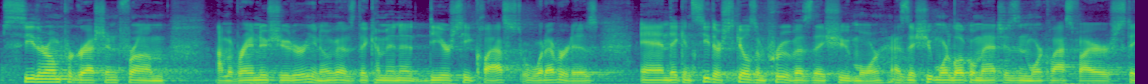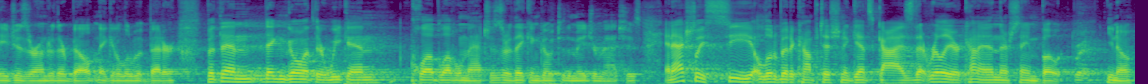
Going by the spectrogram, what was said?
see their own progression from I'm a brand new shooter, you know, as they come in at D or C class or whatever it is, and they can see their skills improve as they shoot more, as they shoot more local matches and more class fire stages are under their belt and they get a little bit better. But then they can go at their weekend club level matches or they can go to the major matches and actually see a little bit of competition against guys that really are kind of in their same boat. Right. You know,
